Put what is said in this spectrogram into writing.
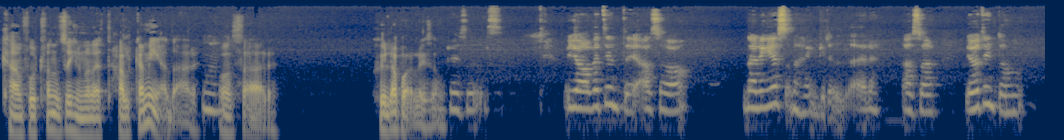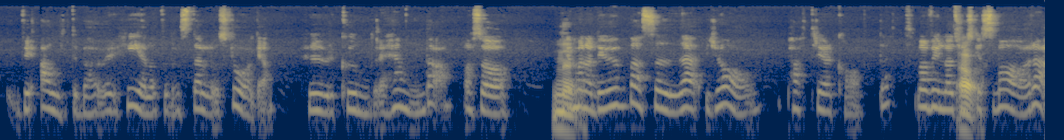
kan fortfarande så himla lätt halka med där. Mm. Och så här skylla på det liksom. Precis. Och jag vet inte, alltså när det är såna här grejer, alltså jag vet inte om vi alltid behöver hela tiden ställa oss frågan hur kunde det hända? Alltså, Nej. jag menar det är ju bara att säga ja, patriarkatet. Vad vill du att vi Ja. ska svara?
